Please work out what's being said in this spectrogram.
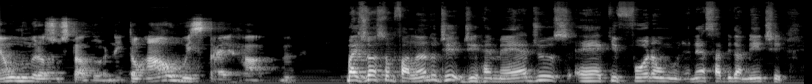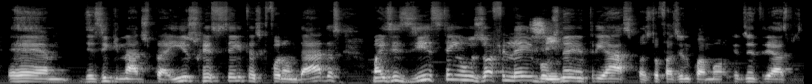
é, um número assustador. Né? Então, algo está errado. Né? Mas nós estamos falando de, de remédios é, que foram né, sabidamente é, designados para isso, receitas que foram dadas, mas existem os off-labels, né, entre aspas, estou fazendo com a mão, entre aspas,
